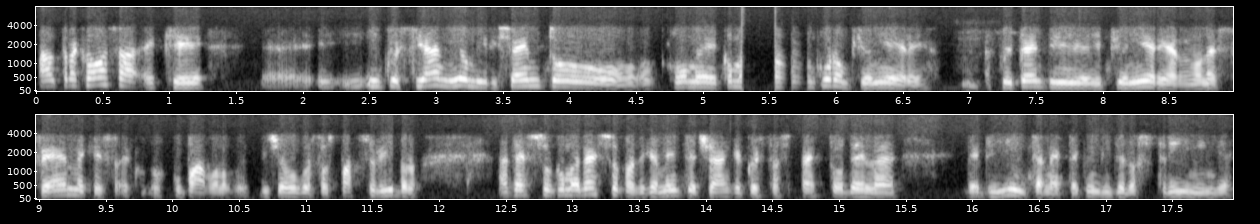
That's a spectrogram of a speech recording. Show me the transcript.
Altra cosa è che eh, in questi anni io mi risento come, come, ancora un pioniere. A quei tempi i pionieri erano l'FM che occupavano dicevo, questo spazio libero. Adesso come adesso praticamente c'è anche questo aspetto del, de, di internet, quindi dello streaming.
